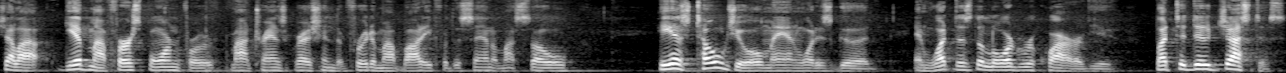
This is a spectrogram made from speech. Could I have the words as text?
Shall I give my firstborn for my transgression, the fruit of my body for the sin of my soul? He has told you, O man, what is good. And what does the Lord require of you? But to do justice,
